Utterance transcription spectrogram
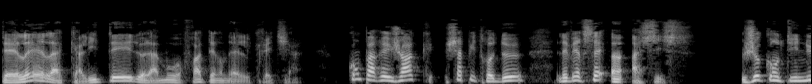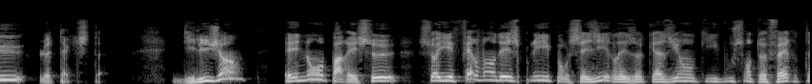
Telle est la qualité de l'amour fraternel chrétien. Comparez Jacques, chapitre 2, les versets 1 à 6. Je continue le texte. Diligents et non paresseux, soyez fervents d'esprit pour saisir les occasions qui vous sont offertes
